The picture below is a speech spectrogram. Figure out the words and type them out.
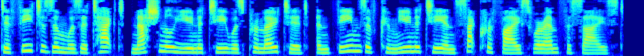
Defeatism was attacked, national unity was promoted, and themes of community and sacrifice were emphasized.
